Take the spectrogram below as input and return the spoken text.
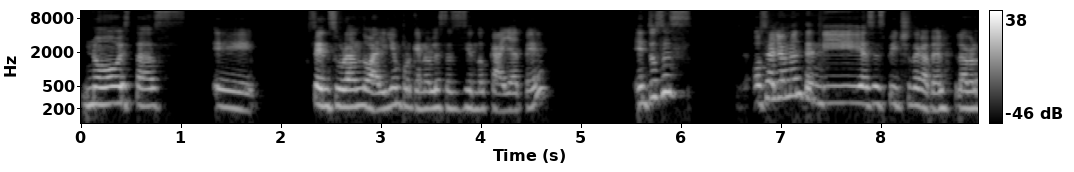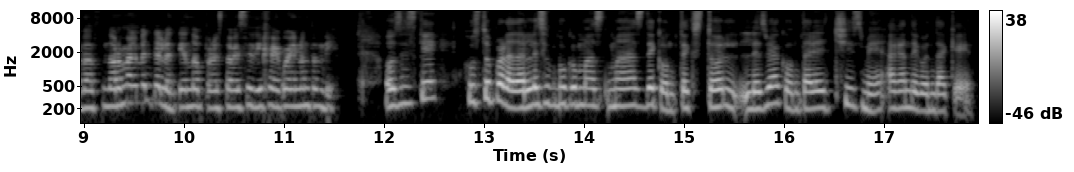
No estás eh, censurando a alguien porque no le estás diciendo cállate. Entonces, o sea, yo no entendí ese speech de Gatel, la verdad. Normalmente lo entiendo, pero esta vez se dije, güey, no entendí. O sea, es que justo para darles un poco más, más de contexto, les voy a contar el chisme. Hagan de cuenta que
